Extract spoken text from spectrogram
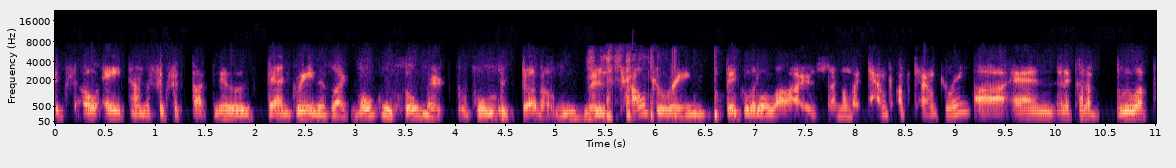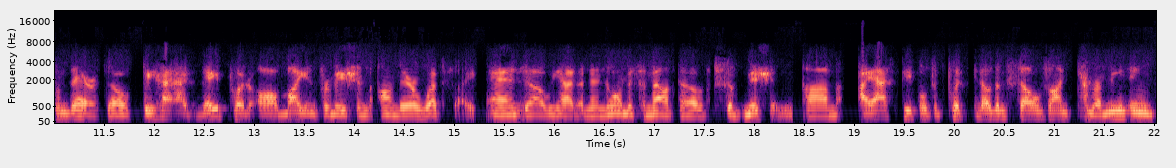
6.08 on the 6 o'clock news, Dan Green is like, local filmmaker Philippe Denham is countering Big Little Lies. Lies. I know my count, I'm countering. Uh, and then it kind of blew up from there. So we had, they put all my information on their website and uh, we had an enormous amount of submissions. Um, I asked people to put, you know, themselves on camera, meaning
